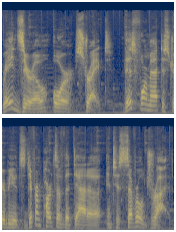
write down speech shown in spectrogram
RAID 0 or striped. This format distributes different parts of the data into several drives,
